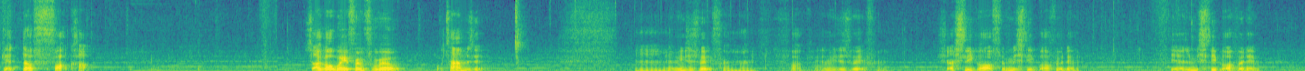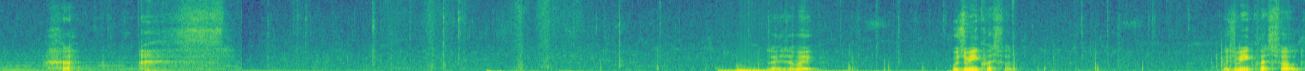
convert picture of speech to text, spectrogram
Get the fuck up. So I gotta wait for him for real. What time is it? Hmm, let me just wait for him, man. Fuck it, let me just wait for him. Should I sleep off? Let me sleep off with him. Yeah, let me sleep off with him. Loser, wait. What do you mean quest failed? What do you mean quest failed?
